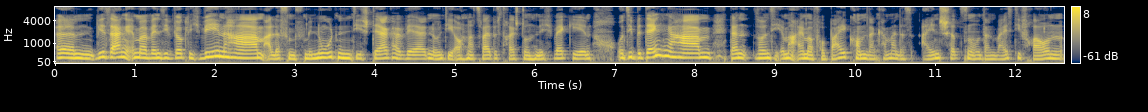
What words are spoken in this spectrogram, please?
Ähm, wir sagen immer, wenn sie wirklich Wehen haben, alle fünf Minuten, die stärker werden und die auch nach zwei bis drei Stunden nicht weggehen und sie Bedenken haben, dann sollen sie immer einmal vorbeikommen, dann kann man das einschätzen und dann weiß die Frauen,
